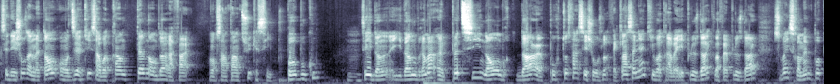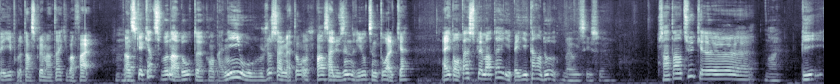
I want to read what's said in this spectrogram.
c'est des choses, admettons, on dit, OK, ça va te prendre tel nombre d'heures à faire. On s'entend-tu que c'est pas beaucoup? Sais, Il, donne, il donne vraiment un petit nombre d'heures pour tout faire ces choses-là. Fait que l'enseignant qui va travailler plus d'heures, qui va faire plus d'heures, souvent il sera même pas payé pour le temps supplémentaire qu'il va faire. Hmm. Tandis que quand tu vas dans d'autres euh, compagnies, ou juste, admettons, je pense à l'usine Rio Tinto Alcan, hey, ton temps supplémentaire, il est payé tant double. Ben oui, c'est sûr. S'entends-tu que Ouais. puis,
